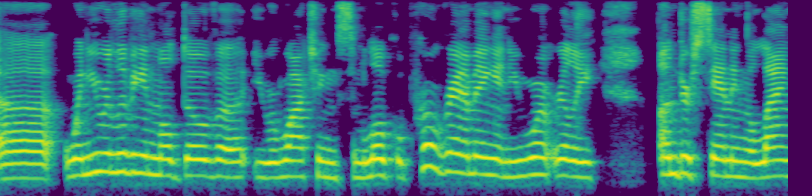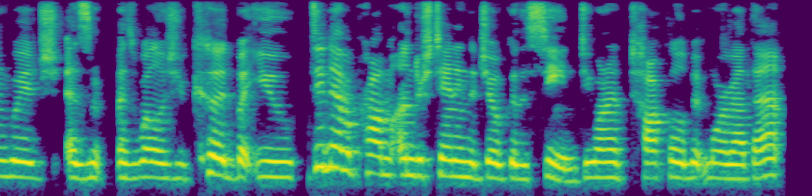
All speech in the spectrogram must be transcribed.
uh, when you were living in Moldova, you were watching some local programming and you weren't really understanding the language as as well as you could, but you didn't have a problem understanding the joke of the scene. Do you want to talk a little bit more about that?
